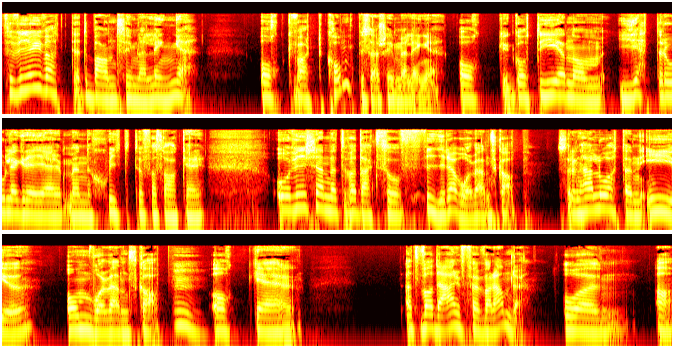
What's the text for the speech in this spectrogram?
för vi har ju varit ett band så himla länge och varit kompisar så himla länge och gått igenom jätteroliga grejer men skittuffa saker. Och vi kände att det var dags att fira vår vänskap. Så den här låten är ju om vår vänskap och eh, att vara där för varandra. Och ja.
